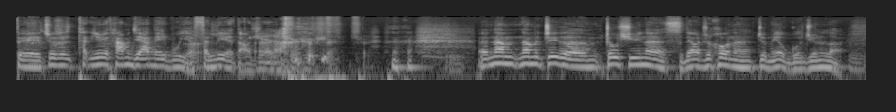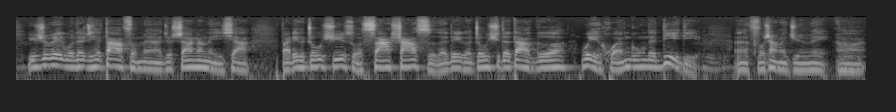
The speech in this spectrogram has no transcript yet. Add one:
对，就是他，因为他们家内部也分裂导致了。是是是是。呃，那么那么这个周须呢死掉之后呢，就没有国君了。于是魏国的这些大夫们啊，就商量了一下，把这个周须所杀杀死的这个周须的大哥魏桓公的弟弟，呃，扶上了君位啊，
